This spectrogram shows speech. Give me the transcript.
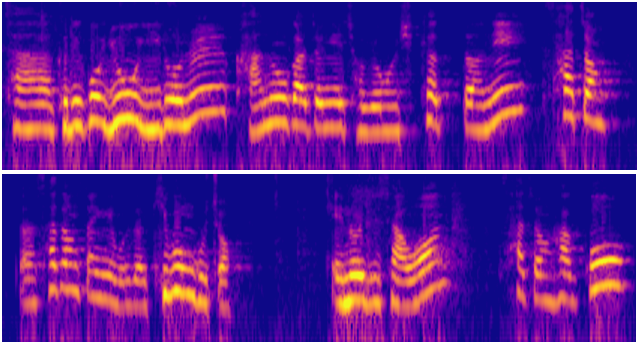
자, 그리고 요 이론을 간호가정에 적용을 시켰더니 사정. 자, 사정 단계 뭐죠? 기본 구조. 에너지 자원 사정하고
